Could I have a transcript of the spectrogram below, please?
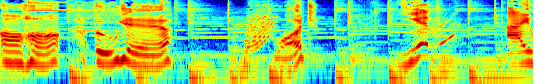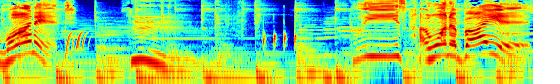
Uh-huh. Oh yeah. What? Yep. I want it. Hmm. Please, I want to buy it.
